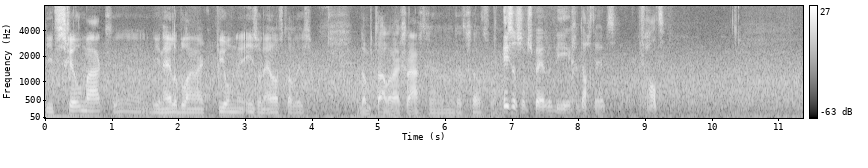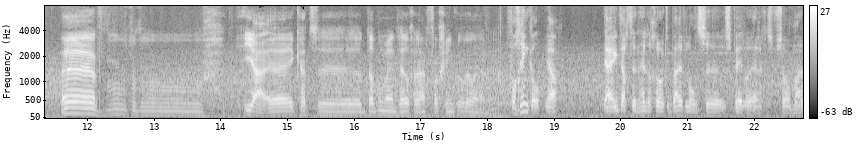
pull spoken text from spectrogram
die het verschil maakt, die een hele belangrijke pion in zo'n elftal is, dan betalen wij graag dat geld voor. Is er zo'n speler die je in gedachten hebt, of had? Uh, ja, uh, ik had uh, op dat moment heel graag Van Ginkel willen hebben. Van Ginkel, ja. Ja, ik dacht een hele grote buitenlandse speler ergens of zo. Maar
